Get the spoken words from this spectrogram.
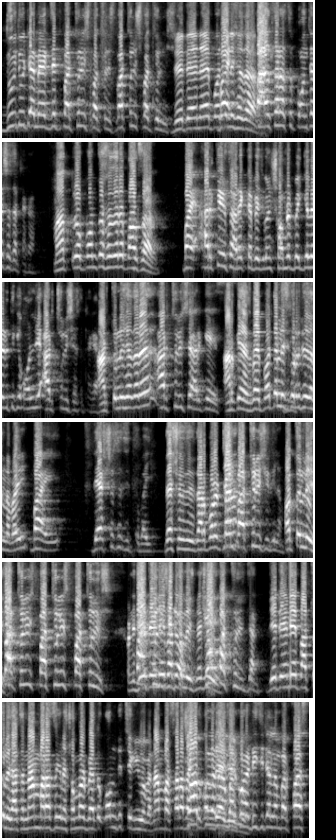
দুই দুইটা ম্যাগজেট পাঁচচল্লিশ পাঁচচল্লিশ পাঁচচল্লিশ পাঁচচল্লিশ। যেটা নেয় পালসার আছে পঞ্চাশ হাজার টাকা। মাত্র পঞ্চাশ হাজারে পালসার। ভাই আর কে এস আরেকটা বেচবেন সম্রাট বাইক গ্যালারি থেকে অনলি আটচল্লিশ হাজার টাকা। আটচল্লিশ হাজারে? আটচল্লিশে আর কে এস আর কে আছে ভাই পঁয়তাল্লিশ করে দিয়ে দেন না ভাই। ভাই দেড়শো সিসি তো ভাই। দেড়শো তারপরে যান পাঁচচল্লিশই দিলাম। আটচল্লিশ পাঁচচল্লিশ পাঁচচল্লিশ পাঁচচল্লিশ। মানে আচ্ছা, কীভাবে? নাম্বার সারা ডিজিটাল নাম্বার ফার্স্ট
